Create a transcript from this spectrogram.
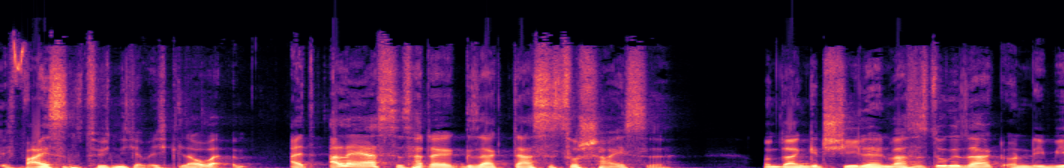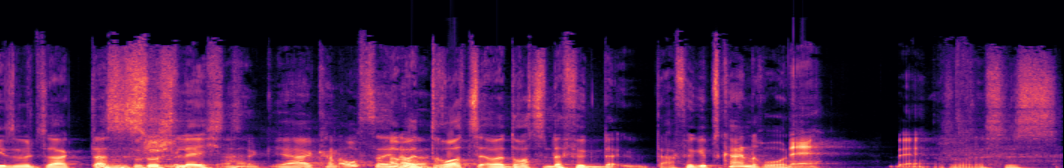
ich weiß es natürlich nicht, aber ich glaube, als allererstes hat er gesagt, das ist so scheiße. Und dann geht Schiele hin, was hast du gesagt? Und Ibisevic sagt, das, ist, so schlecht. Ja, kann auch sein. Aber, trotz, aber trotzdem, dafür, da- dafür gibt's keinen Rot. nee, nee. Also das ist.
